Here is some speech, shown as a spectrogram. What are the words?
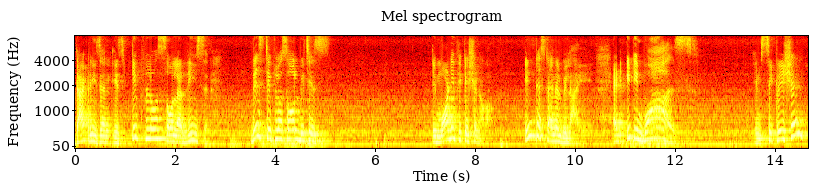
that region is typhlosolar region. This typhlosole which is a modification of intestinal villi and it involves in secretion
